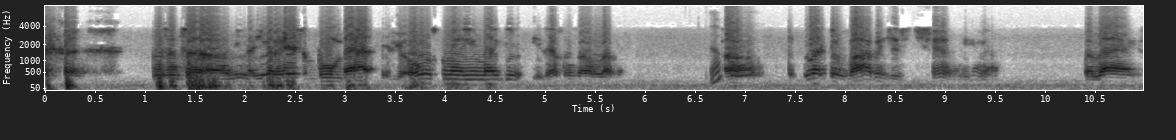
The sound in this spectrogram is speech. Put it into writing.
Listen to, um, you know, you're gonna hear some boom bap. If you're old school and you like it, you definitely gonna love it. Okay. Um, if you like the vibe and just chill, you know, relax,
